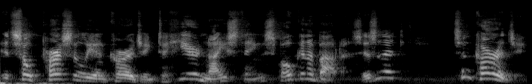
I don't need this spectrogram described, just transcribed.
It's so personally encouraging to hear nice things spoken about us, isn't it? It's encouraging.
